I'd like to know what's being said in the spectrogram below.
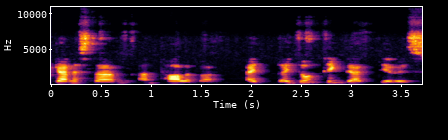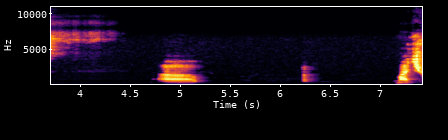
Afghanistan and Taliban, I, I don't think that there is uh, much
